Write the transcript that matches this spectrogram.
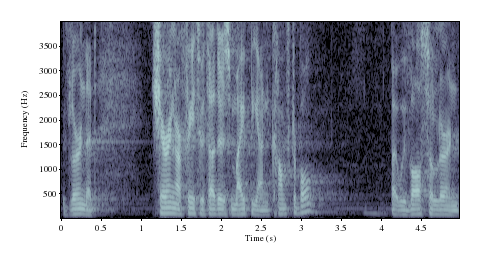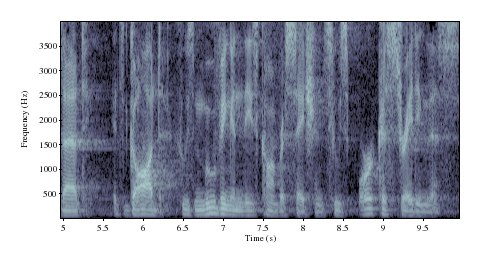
We've learned that sharing our faith with others might be uncomfortable, but we've also learned that it's God who's moving in these conversations, who's orchestrating this.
